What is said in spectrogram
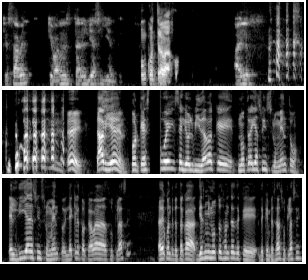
que saben que van a necesitar el día siguiente. Un contrabajo. Ahí les... Ey, está bien, porque este güey se le olvidaba que no traía su instrumento. El día de su instrumento, el día que le tocaba su clase. Haz de cuenta, le toca 10 minutos antes de que, de que empezara su clase.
